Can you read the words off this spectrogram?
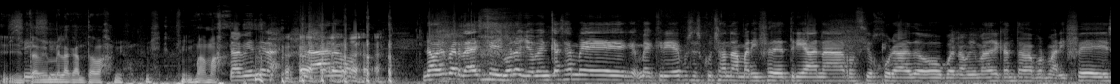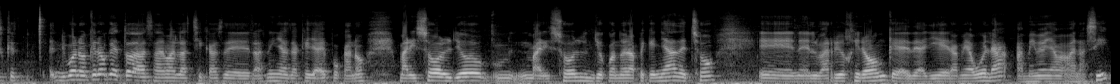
Sí, también sí. me la cantaba mi, mi- mi mamá. También era, claro. No, es verdad, es que bueno, yo en casa me, me crié pues escuchando a Marifé de Triana, Rocío Jurado, bueno, mi madre cantaba por Marifé, es que, bueno, creo que todas, además las chicas de, las niñas de aquella época, ¿no? Marisol, yo, Marisol, yo cuando era pequeña, de hecho, en el barrio Girón, que de allí era mi abuela, a mí me llamaban así,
